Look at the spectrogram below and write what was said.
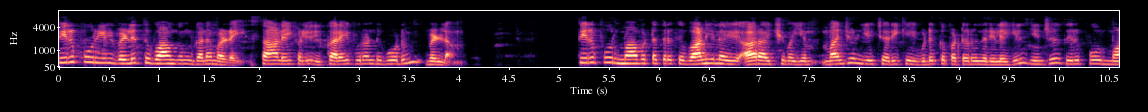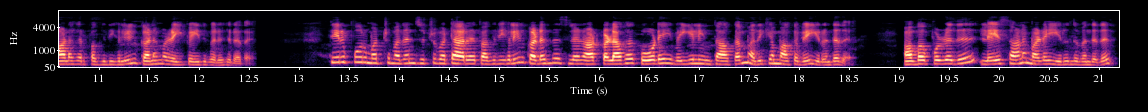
திருப்பூரில் வெளுத்து வாங்கும் கனமழை. சாலைகளில் கரை புரண்டு ஓடும் வெள்ளம். திருப்பூர் மாவட்டத்திற்கு வானிலை ஆராய்ச்சி மையம் மஞ்சள் எச்சரிக்கை விடுக்கப்பட்டிருந்த நிலையில் இன்று திருப்பூர் மாநகர் பகுதிகளில் கனமழை பெய்து வருகிறது. திருப்பூர் மற்றும் அதன் சுற்றுவட்டார பகுதிகளில் கடந்த சில நாட்களாக கோடை வெயிலின் தாக்கம் அதிகமாகவே இருந்தது. அவ்வப்பொழுது லேசான மழை இருந்து வந்தது.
